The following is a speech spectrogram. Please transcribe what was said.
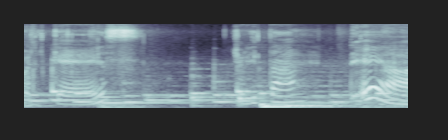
podcast Cerita Dea.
